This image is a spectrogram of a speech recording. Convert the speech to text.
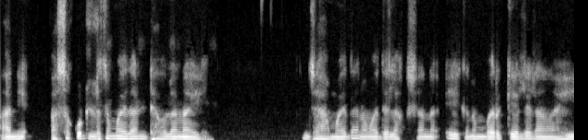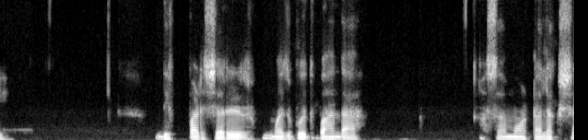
आणि असं कुठलंच मैदान ठेवलं नाही ज्या मैदानामध्ये लक्षानं एक नंबर केलेला नाही. धिप्पाड शरीर मजबूत बांधा असा मोठा लक्ष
